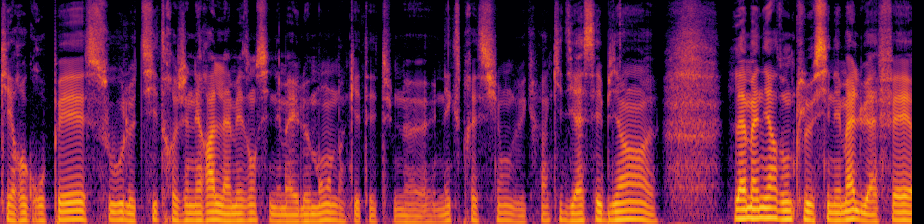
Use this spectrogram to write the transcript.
qui est regroupé sous le titre général La Maison Cinéma et le Monde, qui était une, une expression de l'écrivain qui dit assez bien euh, la manière dont le cinéma lui a fait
